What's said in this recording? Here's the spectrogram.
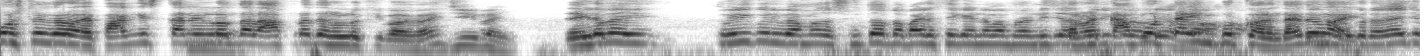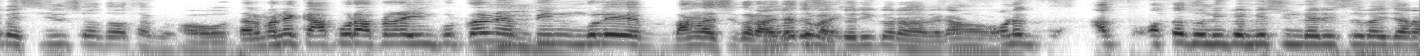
প্রশ্ন করে ভাই পাকিস্তানি লোন তাহলে আপনাদের হলো কীভাবে ভাই? জি ভাই। এটা ভাই তৈরি করি ভাই, আমাদের সুতাটা বাইরে থেকে আমরা নিজে মানে কাপড়টা ইনপুট করেন তাই তো ভাই? এই যে ভাই সিল সহ দেওয়া থাকবে। ও তার মানে কাপড় আপনারা ইনপুট করেন পিন গুলি বাংলাদেশে করা হয় তাই তো ভাই? তৈরি করা হবে কারণ অনেক অত্যাধুনিক মেশিন বেরিয়েছে ভাই যারা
